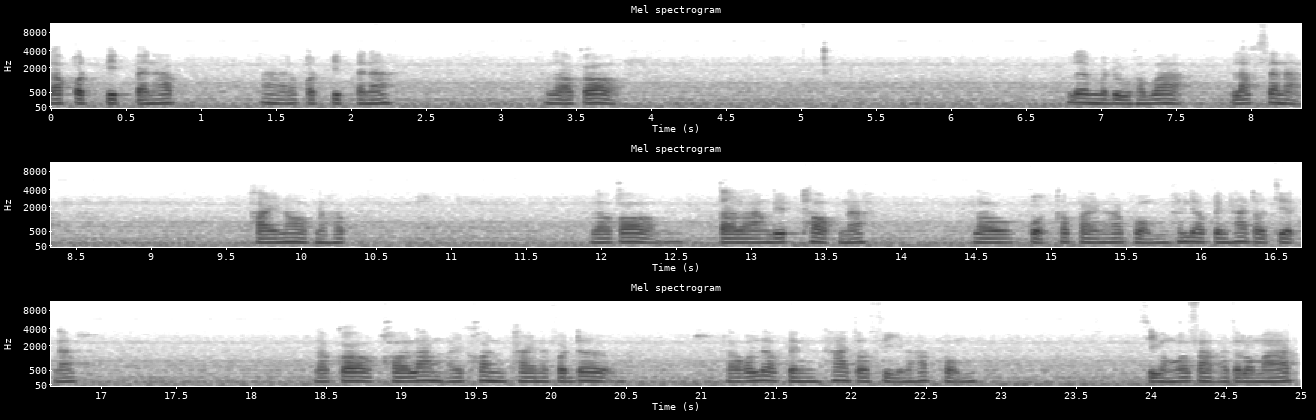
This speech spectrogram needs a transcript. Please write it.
เรากดปิดไปนะครับอ่าเรากดปิดไปนะ แล้วก็ เริ่มมาดูคำว่าลักษณะภายนอกนะครับ แล้วก็ตารางเดสก์ท็อปนะ เรากดเข้าไปนะครับผมให้เลือกเป็น5ต่อ7นะ แล้วก็คอลัมน์ไอคอนภายในโฟลเดอร์เราก็เลือกเป็น5ต่อ4นะครับผมสีของข้อความอัตโนมัติ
